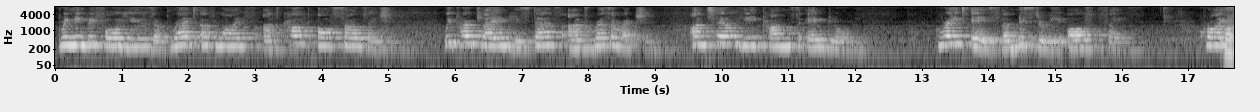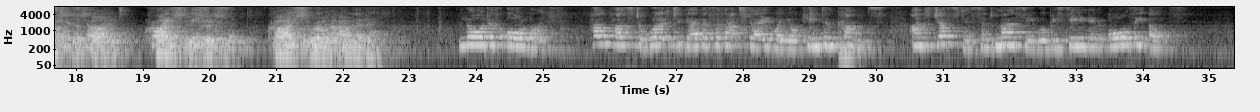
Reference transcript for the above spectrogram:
Bringing before you the bread of life and cup of salvation, we proclaim his death and resurrection until he comes in glory. Great is the mystery of faith. Christ, Christ has died. died. Christ is is risen. risen. Christ will come again. Lord of all life, help us to work together for that day when your kingdom comes and justice and mercy will be seen in all the earth.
